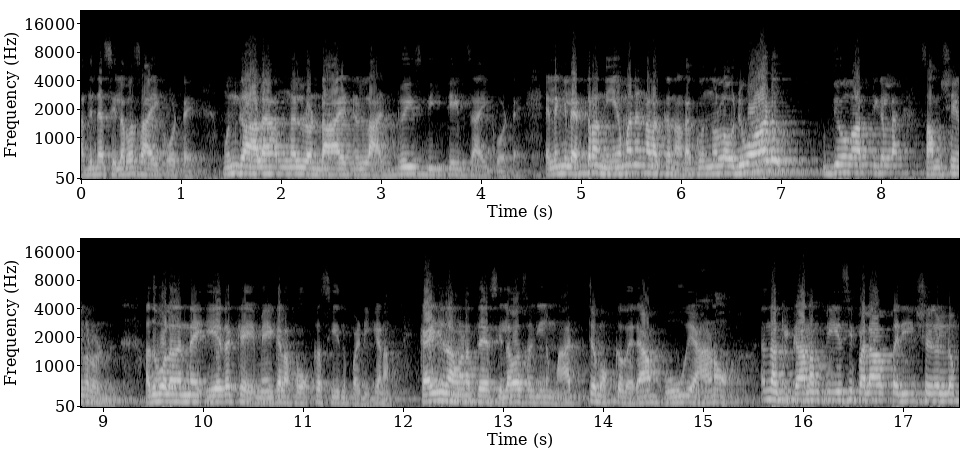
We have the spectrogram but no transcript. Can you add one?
അതിന്റെ സിലബസ് ആയിക്കോട്ടെ. മുൻകാലങ്ങളിലുണ്ടായിട്ടുള്ള അഡ്വൈസ് ഡീറ്റെയിൽസ് ആയിക്കോട്ടെ. അല്ലെങ്കിൽ എത്ര നിയമനങ്ങളൊക്കെ നടക്കുന്നുള്ള ഒരുപാട് ഉദ്യോഗാർത്ഥികളുടെ സംശയങ്ങളുണ്ട്. അതുപോലെ തന്നെ ഏതൊക്കെ മേഖല ഫോക്കസ് ചെയ്ത് പഠിക്കണം. കഴിഞ്ഞ തവണത്തെ സിലബസിൽ മാറ്റമൊക്കെ വരാൻ പോവുകയാണോ എന്നൊക്കെ. കാരണം പി എസ് സി പല പരീക്ഷകളിലും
